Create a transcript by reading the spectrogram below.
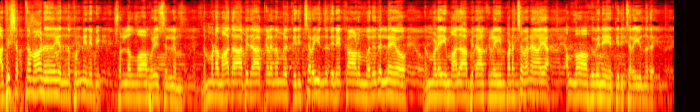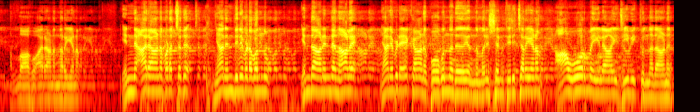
അഭിശപ്തമാണ് എന്ന് പുണ്യനബി വസല്ലം നമ്മുടെ മാതാപിതാക്കളെ നമ്മൾ തിരിച്ചറിയുന്നതിനേക്കാളും വലുതല്ലയോ? നമ്മളെയും മാതാപിതാക്കളെയും പടച്ചവനായ അള്ളാഹുവിനെ തിരിച്ചറിയുന്നത്. അള്ളാഹു ആരാണെന്നറിയണം. എന്നെ ആരാണ് പടച്ചത്? ഞാൻ എന്തിനിവിടെ വന്നു? എന്താണ് എന്റെ നാളെ? ഞാൻ എവിടേക്കാണ് പോകുന്നത് എന്ന് മനുഷ്യൻ തിരിച്ചറിയണം. ആ ഓർമ്മയിലായി ജീവിക്കുന്നതാണ്.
